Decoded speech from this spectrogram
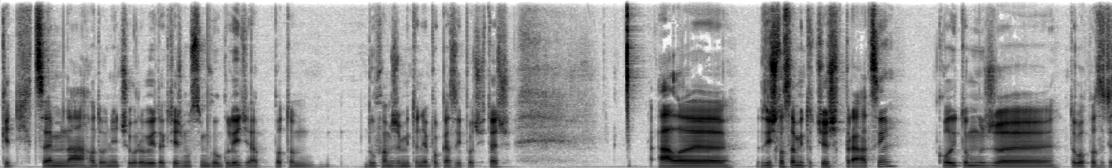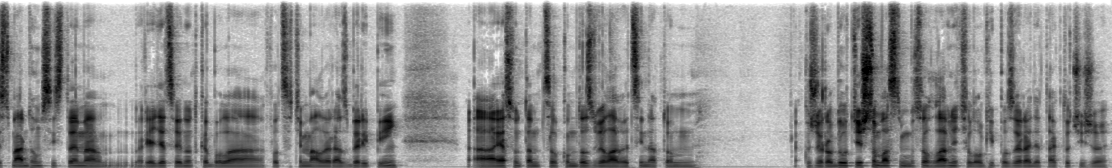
keď chcem náhodou niečo urobiť, tak tiež musím googliť a potom dúfam, že mi to nepokazí počítač ale zišlo sa mi to tiež v práci, kvôli tomu, že to bol v podstate smart home systém a riadiaca jednotka bola v podstate malé Raspberry Pi a ja som tam celkom dosť veľa vecí na tom akože robil. Tiež som vlastne musel hlavne tie logy pozerať a takto, čiže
